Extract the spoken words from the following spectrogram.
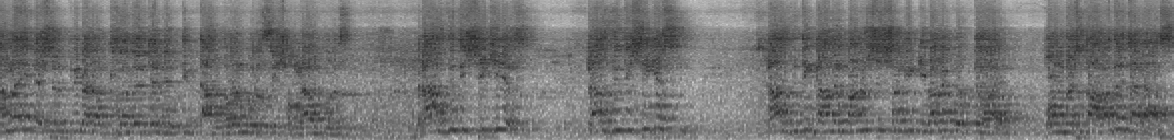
আমরা এই দেশের নেত্রী ম্যাডাম খালেদা জিয়ার নেতৃত্বে আন্দোলন করেছি, সংগ্রাম করেছি, রাজনীতি শিখিয়েছি, রাজনীতি শিখেছি। রাজনীতি গ্রামের মানুষের সঙ্গে কীভাবে করতে হয়, কম বেশ আমাদের জানা আছে।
